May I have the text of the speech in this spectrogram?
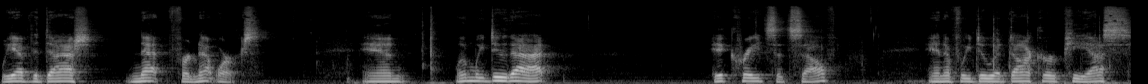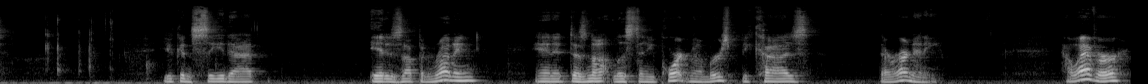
we have the dash net for networks. And when we do that, it creates itself. And if we do a docker ps, you can see that it is up and running and it does not list any port numbers because there aren't any. However,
